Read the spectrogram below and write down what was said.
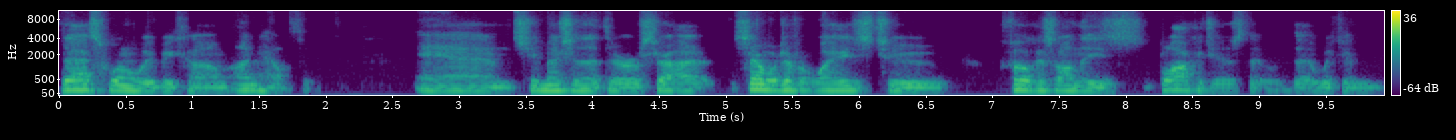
that's when we become unhealthy. And she mentioned that there are several different ways to focus on these blockages that, that we can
